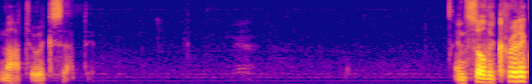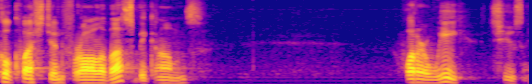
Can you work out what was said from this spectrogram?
not to accept it. And so the critical question for all of us becomes what are we choosing?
